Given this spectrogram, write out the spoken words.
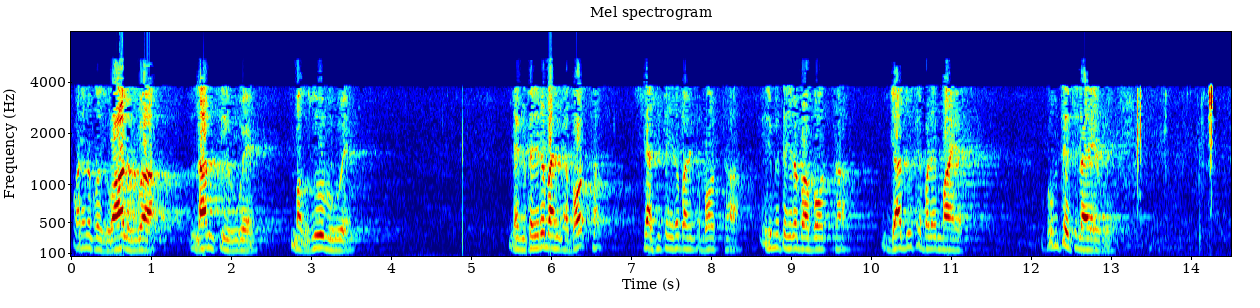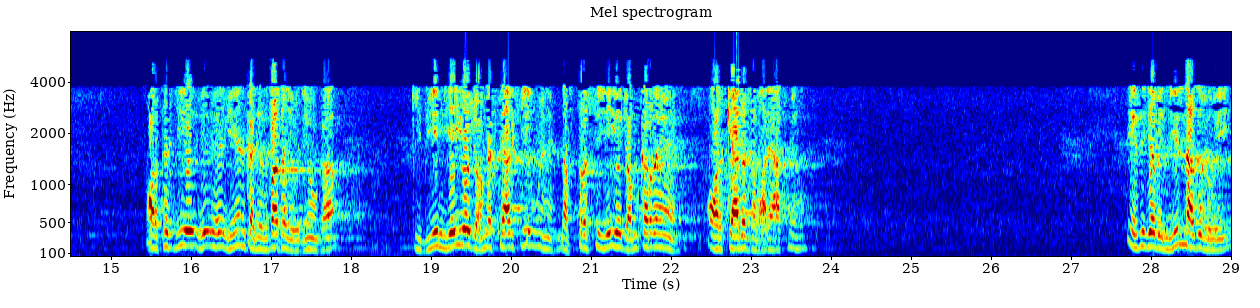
اور ان کو زوال ہوا، لانتی ہوئے۔ مغزوب ہوئے۔ لیکن تجربہ ان کا بہت تھا، سیاسی تجربہ ان کا بہت تھا، علمی تجربہ بہت تھا، جادو کے بڑے ماہر گھومتے چلائے ہوئے۔ اور پھر یہ ان کا جذبہ تھا یہودیوں کا کہ دین یہی ہو جو ہم اختیار کیے ہوئے ہیں، نفس پرستی یہی ہو جو ہم کر رہے ہیں، اور قیادت ہمارے ہاتھ میں ہو۔ ایسی جب انجیل نازل ہوئی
